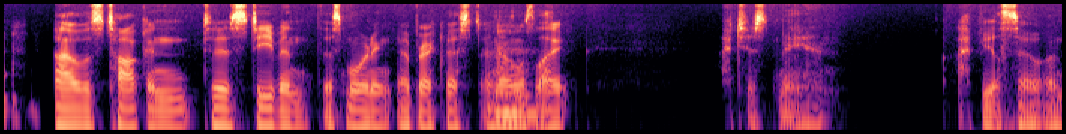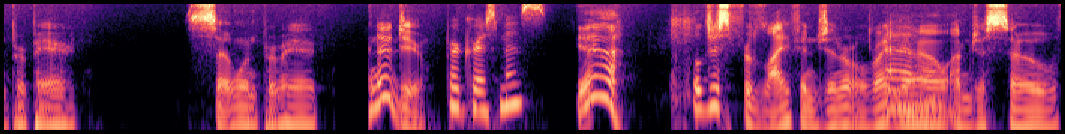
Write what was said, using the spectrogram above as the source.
I was talking to Steven this morning at breakfast, and I was Uh-huh. like, I just, man, I feel so unprepared, so unprepared, and I do. For Christmas? Yeah. Well, just for life in general. Right Oh. now, I'm just so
